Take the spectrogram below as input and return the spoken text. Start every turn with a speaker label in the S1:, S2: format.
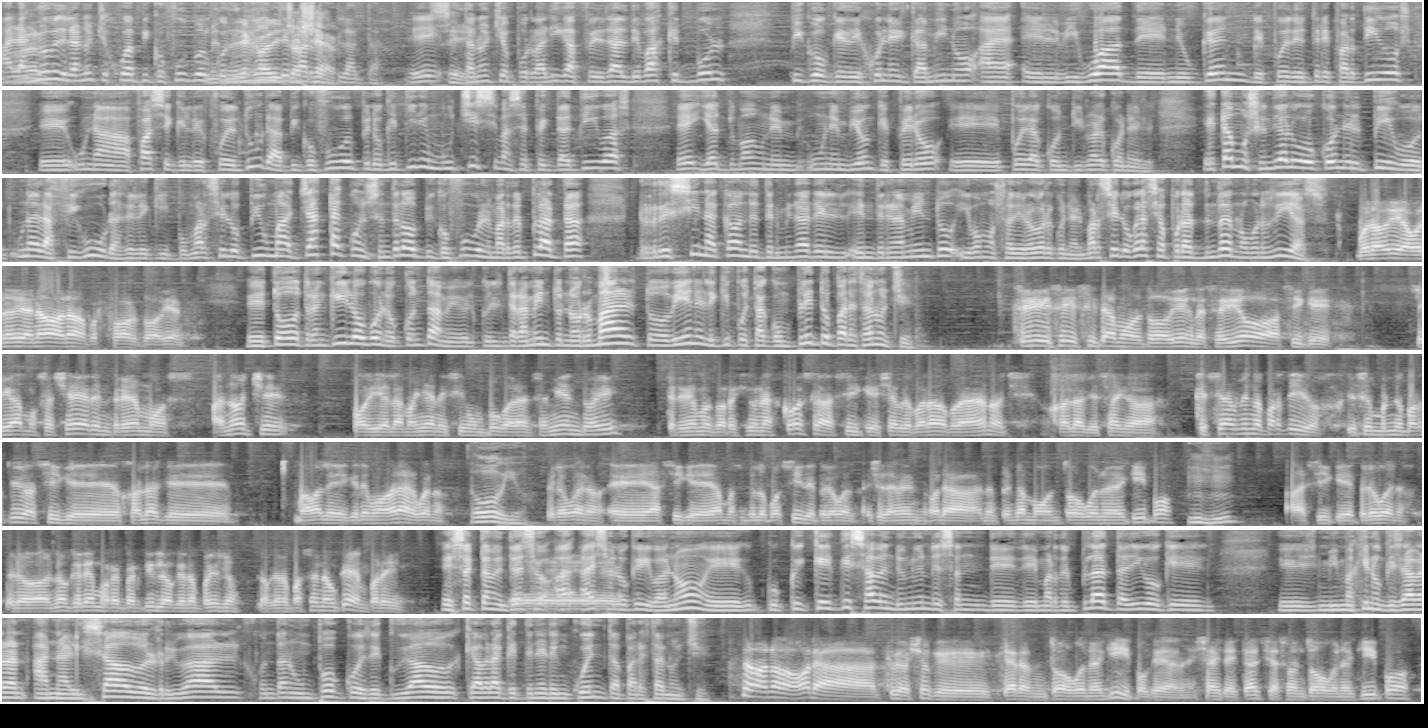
S1: A las 9 de la noche juega Pico Fútbol con Unión de Mar del Plata. ¿eh? Esta noche por la Liga Federal de Básquetbol Pico que dejó en el camino a el Biguá de Neuquén después de tres partidos, eh, una fase que le fue dura a Pico Fútbol, pero que tiene muchísimas expectativas eh, y ha tomado un, envión que espero eh, pueda continuar con él. Estamos en diálogo con el pivot, una de las figuras del equipo, Marcelo Piuma, ya está concentrado Pico Fútbol en Mar del Plata, recién acaban de terminar el entrenamiento y vamos a dialogar con él. Marcelo, gracias por atendernos, buenos días.
S2: Buenos días, buenos días, no, no, por favor, todo bien.
S1: Eh, todo tranquilo. Bueno, contame, el, entrenamiento normal, todo bien, el equipo está completo para esta noche.
S2: Sí, sí, sí, estamos todo bien, gracias a Dios. Así que llegamos ayer, entrenamos anoche. Hoy a la mañana hicimos un poco de lanzamiento ahí. Terminamos de corregir unas cosas, así que ya preparado para la noche. Ojalá que salga, que sea un lindo partido, que sea un lindo partido, así que ojalá que más vale que queremos ganar, bueno.
S1: Obvio.
S2: Pero bueno, eh, así que vamos a hacer lo posible, pero bueno, ellos también ahora nos enfrentamos con todo bueno de equipo. Así que, pero bueno, pero no queremos repetir lo que nos, lo, lo que nos pasó en Neuquén por ahí.
S1: Exactamente, a, eso, a, eso es lo que iba, ¿no? Eh, ¿qué, saben de Unión de, de, de, Mar del Plata? Digo que eh, me imagino que ya habrán analizado el rival, contanos un poco, es de cuidado, ¿qué habrá que tener en cuenta para esta noche?
S2: No, no, ahora creo yo que quedaron todos buenos equipos, quedan ya a esta distancia son todos buenos equipos,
